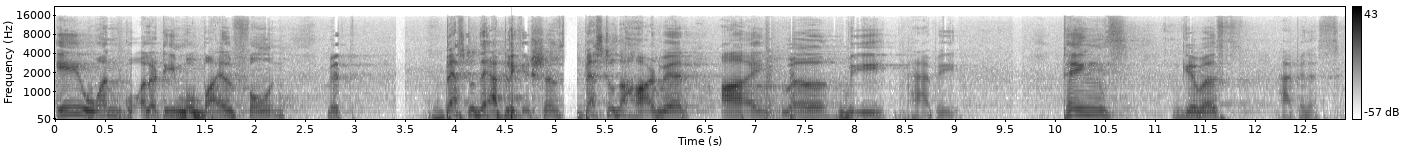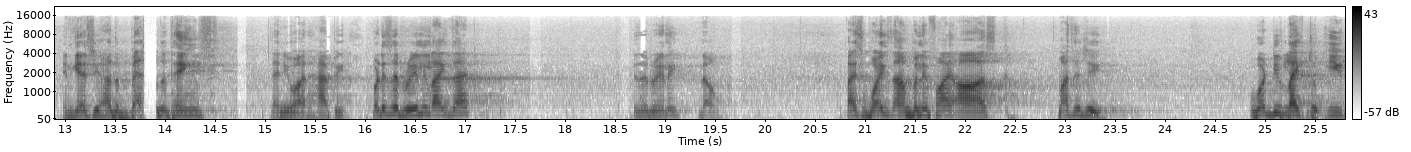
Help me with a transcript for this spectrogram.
A1 quality mobile phone with best of the applications, best of the hardware, I will be happy. Things give us happiness. In case you have the best of the things, then you are happy. But is it really like that? Is it really? No. Like for example, if I ask, Mataji, what do you like to eat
